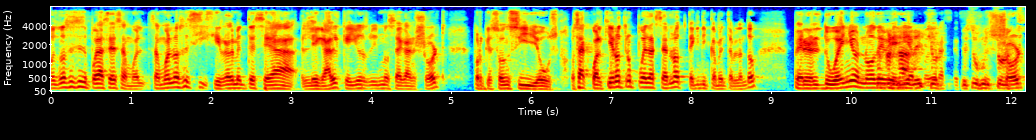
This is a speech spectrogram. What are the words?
Pues no sé si se puede hacer, Samuel. Samuel, no sé si, si realmente sea legal que ellos mismos se hagan short, porque son CEOs. O sea, cualquier otro puede hacerlo, técnicamente hablando, pero el dueño no debería verdad, de hecho, poder hacer es un short. short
